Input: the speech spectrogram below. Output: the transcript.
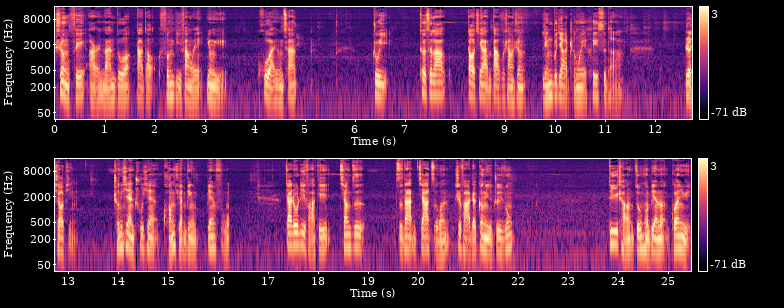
圣菲尔南多大道封闭范围，用于户外用餐。注意，特斯拉盗窃案大幅上升，零部件成为黑色的热销品。呈现出现狂犬病蝙蝠。加州立法给枪支子弹加指纹，执法者更易追踪。第一场总统辩论关于。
